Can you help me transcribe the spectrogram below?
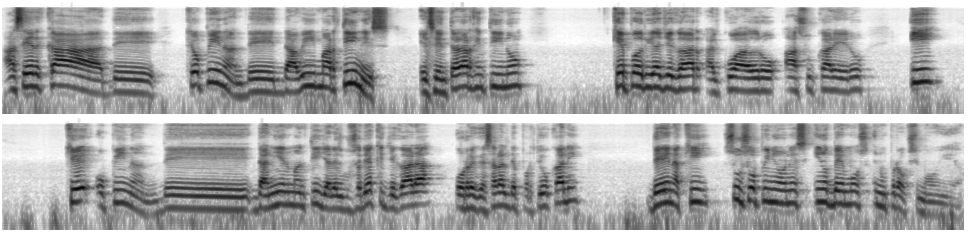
acerca de qué opinan de David Martínez, el central argentino, que podría llegar al cuadro azucarero y qué opinan de Daniel Mantilla. ¿Les gustaría que llegara o regresara al Deportivo Cali? Den aquí sus opiniones y nos vemos en un próximo video.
